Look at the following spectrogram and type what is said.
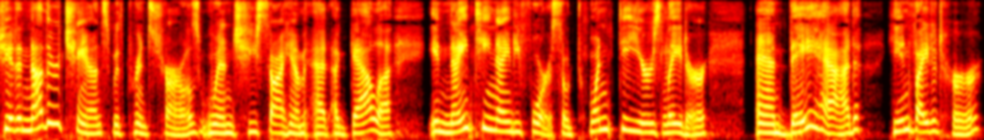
She had another chance with Prince Charles when she saw him at a gala in 1994, so 20 years later, and they had he invited her.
